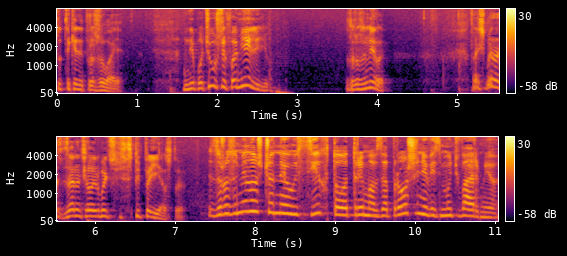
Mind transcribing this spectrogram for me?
тут таке не проживає. Не почувши фамілію, зрозуміли? Значить, ми зараз почали робити з підприємства. Зрозуміло, що не усі, хто отримав запрошення, візьмуть в армію.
